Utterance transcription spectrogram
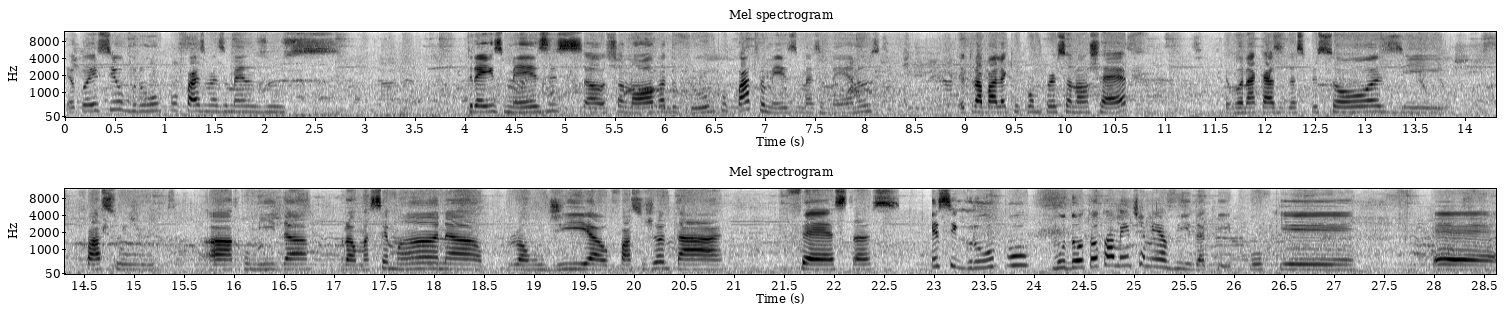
Eu conheci o grupo faz mais ou menos uns três meses. Eu sou nova do grupo, quatro meses mais ou menos. Eu trabalho aqui como personal chef. Eu vou na casa das pessoas e faço a comida para uma semana, para um dia, eu faço jantar, festas. Esse grupo mudou totalmente a minha vida aqui, porque é,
